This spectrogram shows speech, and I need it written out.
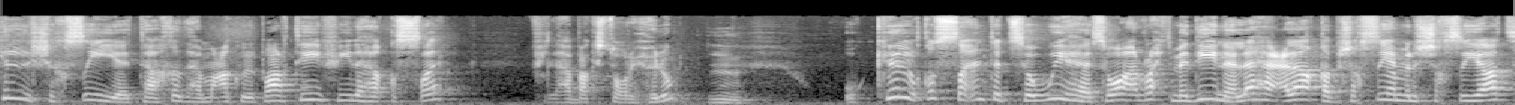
كل شخصية تاخذها معك بال party في لها قصة في لها backstory حلو وكل قصة أنت تسويها سواء رحت مدينة لها علاقة بشخصية من الشخصيات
